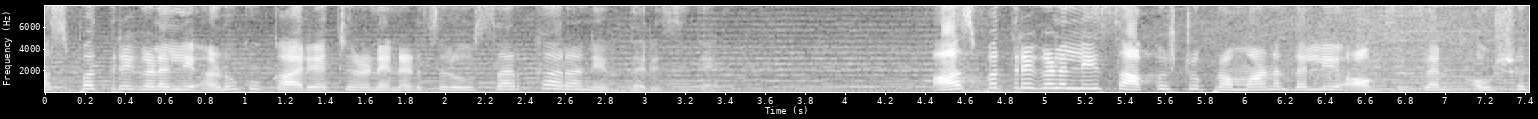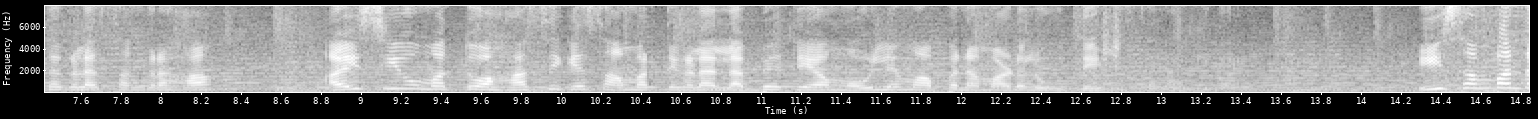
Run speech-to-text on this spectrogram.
ಆಸ್ಪತ್ರೆಗಳಲ್ಲಿ ಅಣುಕು ಕಾರ್ಯಾಚರಣೆ ನಡೆಸಲು ಸರ್ಕಾರ ನಿರ್ಧರಿಸಿದೆ. ಆಸ್ಪತ್ರೆಗಳಲ್ಲಿ ಸಾಕಷ್ಟು ಪ್ರಮಾಣದಲ್ಲಿ ಆಕ್ಸಿಜನ್, ಔಷಧಗಳ ಸಂಗ್ರಹ, ಐಸಿಯು ಮತ್ತು ಹಾಸಿಗೆ ಸಾಮರ್ಥ್ಯಗಳ ಲಭ್ಯತೆಯ ಮೌಲ್ಯಮಾಪನ ಮಾಡಲು ಉದ್ದೇಶಿಸಲಾಗಿದೆ. ಈ ಸಂಬಂಧ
